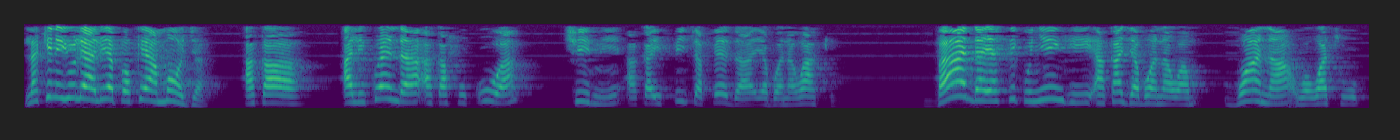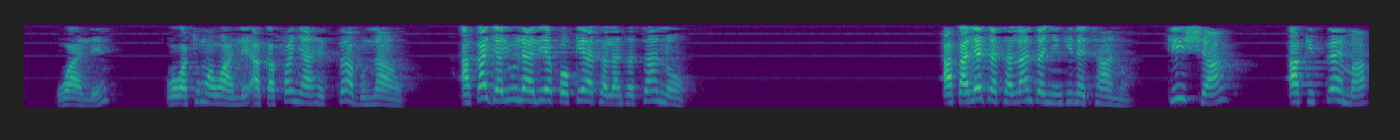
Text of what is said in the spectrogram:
Lakini yule aliyepokea moja aka alikwenda akafukua chini akaificha fedha ya bwana wake. Baada ya siku nyingi akaja bwana wa bwana wa watu wale wa watumwa wale akafanya hesabu nao. Akaja yule aliyepokea talanta tano akaleta talanta nyingine tano. Kisha akisema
